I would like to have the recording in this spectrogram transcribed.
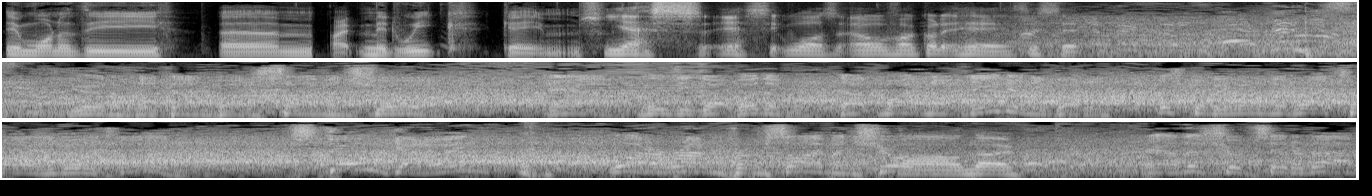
in one of the um, like midweek games. Yes, yes, it was. Oh, have I got it here? Is this it? Beautifully done by Simon Shaw. Now, who's he got with him? That might not need anybody. This could be one of the great tries of all time. Still going. What a run from Simon Shaw. Oh no! Now, this should set it up.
